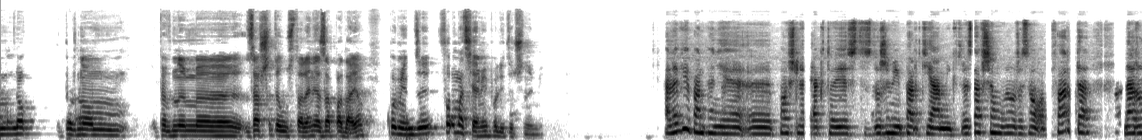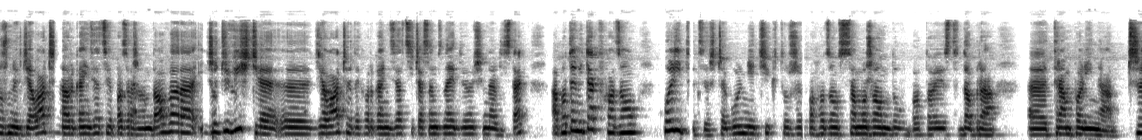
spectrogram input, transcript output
no, pewną, pewnym, e, zawsze te ustalenia zapadają pomiędzy formacjami politycznymi. Ale wie pan, panie y, pośle, jak to jest z dużymi partiami, które zawsze mówią, że są otwarte na różnych działaczy, na organizacje pozarządowe i rzeczywiście y, działacze tych organizacji czasem znajdują się na listach, a potem i tak wchodzą politycy, szczególnie ci, którzy pochodzą z samorządów, bo to jest dobra e, trampolina. Czy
